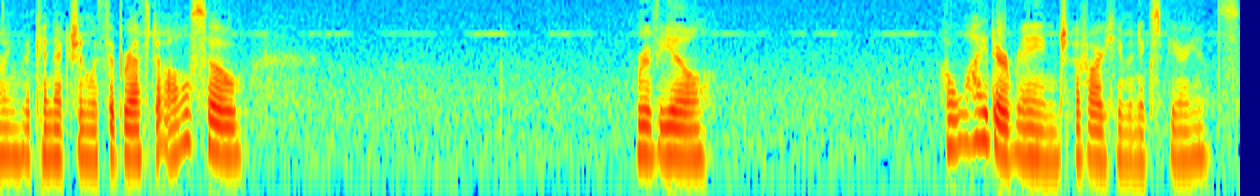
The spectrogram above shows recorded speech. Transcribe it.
Allowing the connection with the breath to also reveal a wider range of our human experience.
